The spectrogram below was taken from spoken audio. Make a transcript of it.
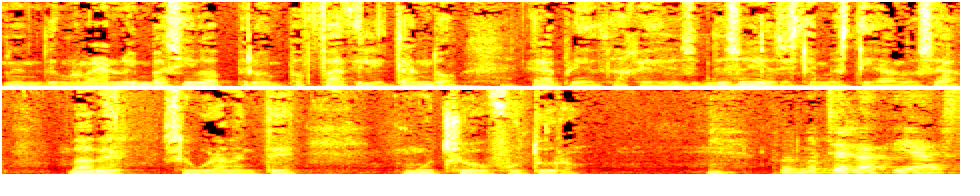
de una manera no invasiva, pero facilitando el aprendizaje. De eso ya se está investigando. O sea, va a haber seguramente mucho futuro. Pues muchas gracias,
